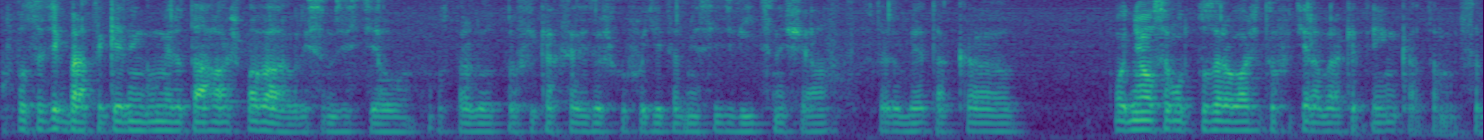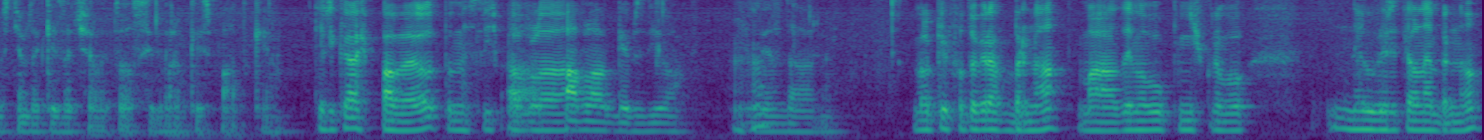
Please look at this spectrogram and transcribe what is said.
A v podstatě k marketingu mi dotáhla až Pavel, když jsem zjistil opravdu od profíka, který trošku fotí ten měsíc víc než já v té době, tak eh, od něho jsem odpozoroval, že to fotí na marketing a tam jsem s tím taky začal, je to asi dva roky zpátky. no. Ty říkáš Pavel, to myslíš Pavla, Pavla Gebsdíla, hvězdárny. Velký fotograf Brna, má zajímavou knížku nebo neuvěřitelné Brno,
